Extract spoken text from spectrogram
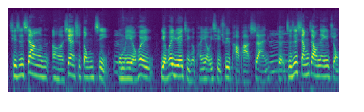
其实像呃现在是冬季，我们也会也会约几个朋友一起去爬爬山。对，只是相较那一种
